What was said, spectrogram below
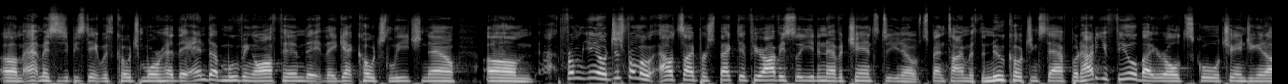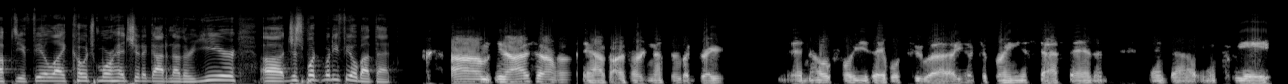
um, at Mississippi State with Coach Moorhead. They end up moving off him. They, they get Coach Leach now. Um, from you know just from an outside perspective here, obviously you didn't have a chance to you know spend time with the new coaching staff. But how do you feel about your old school changing it up? Do you feel like Coach Moorhead should have got another year? Uh, just what what do you feel about that? Um, you know, I don't, yeah, I've heard nothing but great, and hopefully he's able to uh, you know to bring his staff in and and uh, you know create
